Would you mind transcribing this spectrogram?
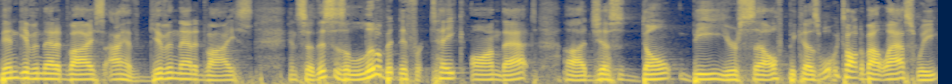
been given that advice, I have given that advice. And so this is a little bit different take on that. Uh, just don't be yourself because what we talked about last week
